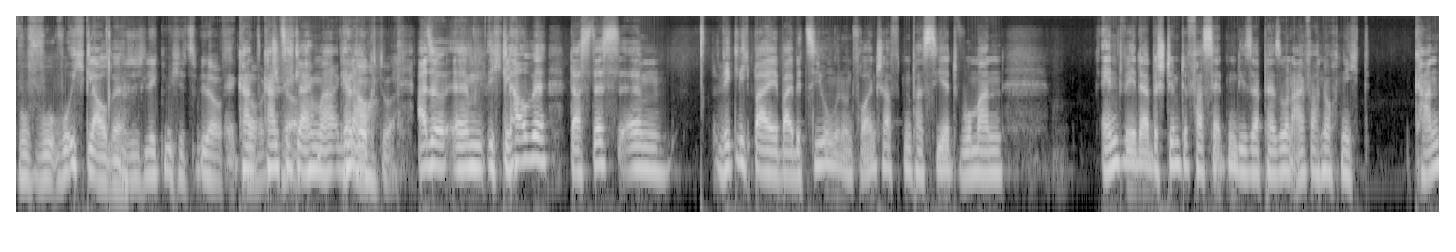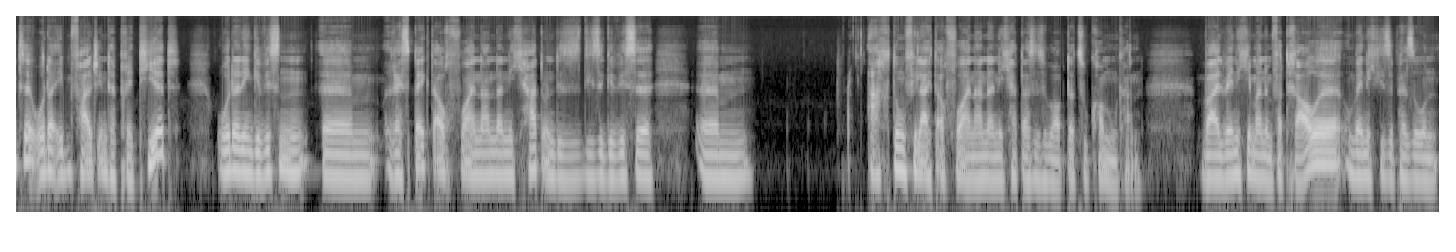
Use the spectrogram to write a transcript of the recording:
Wo, wo, wo ich glaube, Also ich lege mich jetzt wieder auf kann, Couch, kannst dich ja. gleich mal, genau. Also ähm, ich glaube, dass das ähm, wirklich bei, bei Beziehungen und Freundschaften passiert, wo man entweder bestimmte Facetten dieser Person einfach noch nicht kannte oder eben falsch interpretiert oder den gewissen ähm, Respekt auch voreinander nicht hat und diese, diese gewisse ähm, Achtung vielleicht auch voreinander nicht hat, dass es überhaupt dazu kommen kann. Weil wenn ich jemandem vertraue und wenn ich diese Person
